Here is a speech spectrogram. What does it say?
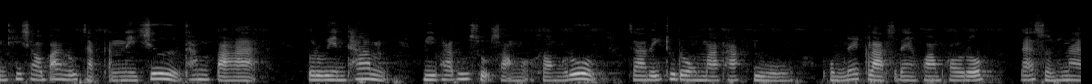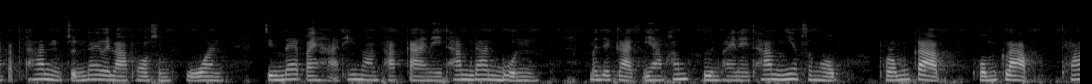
ำที่ชาวบ้านรู้จักกันในชื่อถ้ำปา บริเวณถ้ำมีพระภิกษุสองสองรูป จาริกธุดงมาพักอยู่ ผมได้กราบแสดงความเคารพ และสนทนากับท่านจนได้เวลาพอสมควร จึงได้ไปหาที่นอนพักกายในถ้ำด้านบน บรรยากาศยามค่ำคืนภายในถ้ำเงียบสงบ พร้อมกับผมกราบพระ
